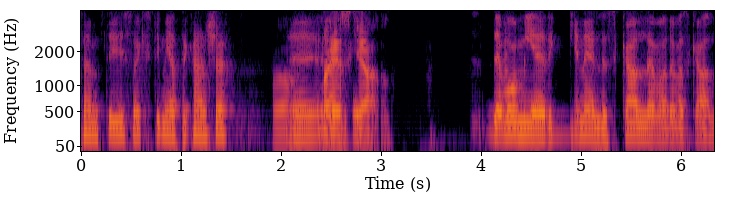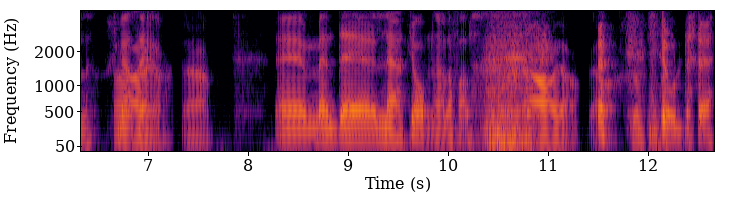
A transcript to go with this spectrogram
50-60 meter kanske. Ja. Eh, Med skall. Det var mer gnällskall än vad det var skall skulle jag Ja, säga. Ja, Eh, men det lät jag om i alla fall. ja, ja. ja. Gjorde det.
